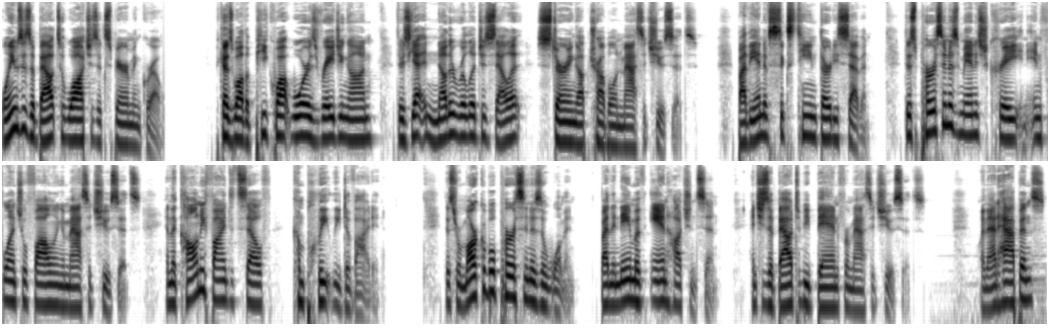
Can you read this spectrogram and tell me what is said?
Williams is about to watch his experiment grow. Because while the Pequot War is raging on, there's yet another religious zealot stirring up trouble in Massachusetts. By the end of 1637, this person has managed to create an influential following in Massachusetts, and the colony finds itself completely divided. This remarkable person is a woman by the name of Anne Hutchinson, and she's about to be banned from Massachusetts. When that happens,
